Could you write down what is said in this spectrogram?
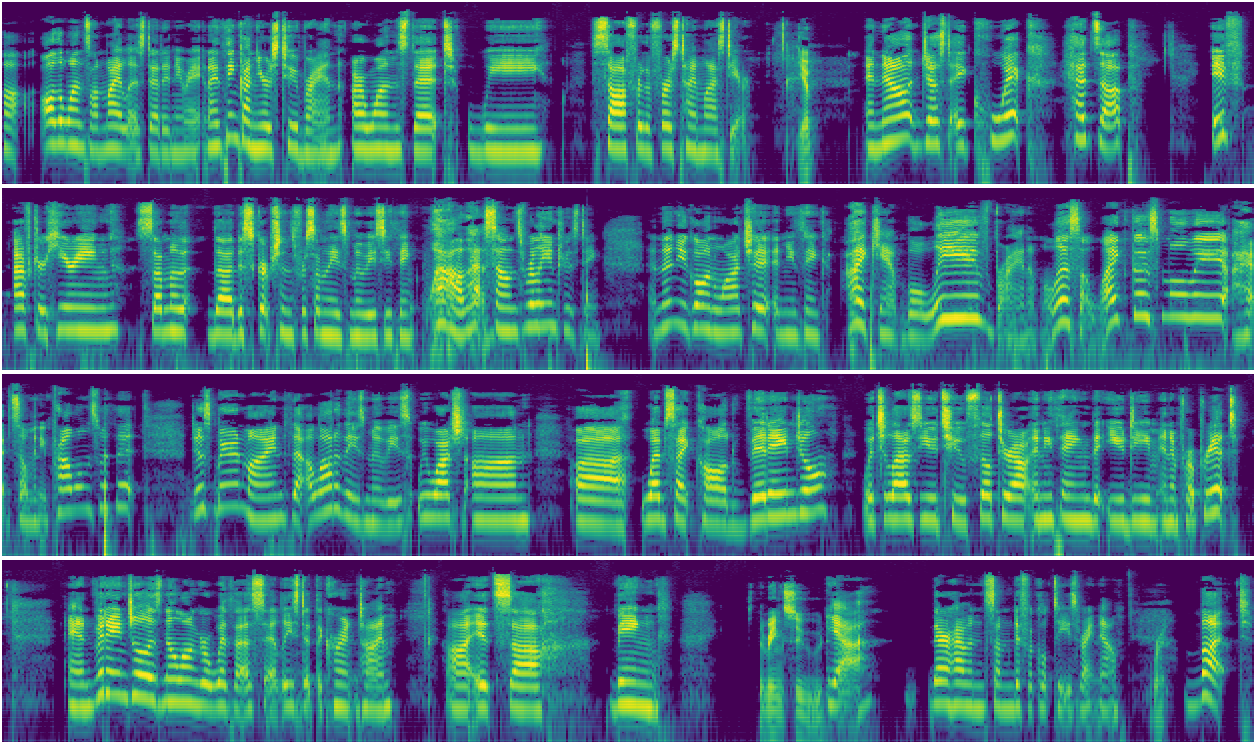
uh, all the ones on my list at any rate, and I think on yours too, Brian, are ones that we saw for the first time last year. Yep. And now, just a quick heads up if after hearing some of the descriptions for some of these movies, you think, wow, that sounds really interesting. And then you go and watch it and you think, I can't believe Brian and Melissa like this movie. I had so many problems with it. Just bear in mind that a lot of these movies we watched on a website called VidAngel, which allows you to filter out anything that you deem inappropriate. And VidAngel is no longer with us, at least at the current time. Uh, it's uh, being, They're being sued. yeah, they're having some difficulties right now. Right. But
